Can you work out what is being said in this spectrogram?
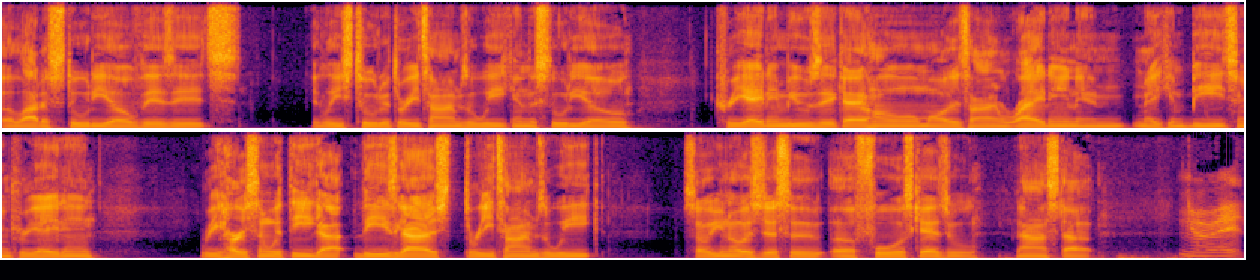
A lot of studio visits, at least two to three times a week in the studio, creating music at home all the time, writing and making beats and creating, rehearsing with these guys three times a week. So you know, it's just a, a full schedule, nonstop. All right.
